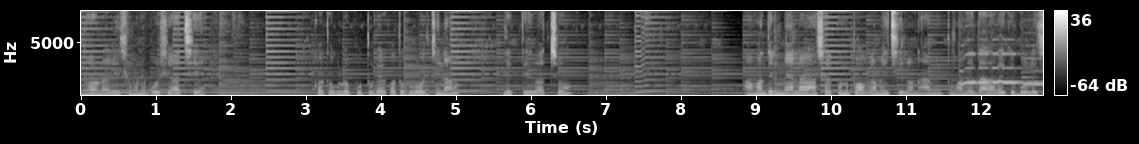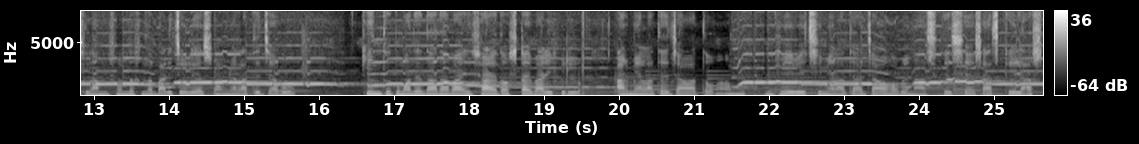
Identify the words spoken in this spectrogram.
ধরনের ঋষিমুনি বসে আছে। কতগুলো পুতুলের, কতগুলো অরিজিনাল দেখতেই পাচ্ছ। আমাদের মেলার আসার কোনো প্রোগ্রামই ছিল না। আমি তোমাদের দাদাভাইকে বলেছিলাম সুন্দর সুন্দর বাড়ি চলে এসো, আমি মেলাতে যাব। কিন্তু তোমাদের দাদাভাই সাড়ে দশটায় বাড়ি ফিরলো। আর মেলাতে যাওয়া তো আমি ভেবেছি মেলাতে আর যাওয়া হবে না। আজকে শেষ, আজকেই লাস্ট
